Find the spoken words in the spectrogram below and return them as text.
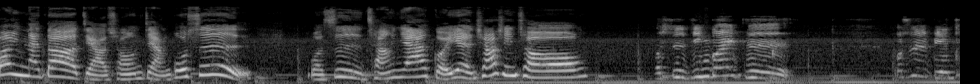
欢迎来到甲虫讲故事，我是长牙鬼燕锹形虫，我是金龟子，我是扁锹，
